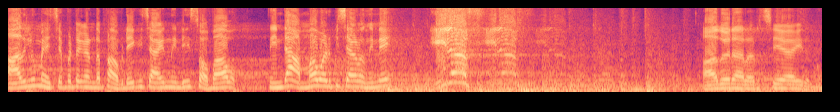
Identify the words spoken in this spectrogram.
അതിലും മെച്ചപ്പെട്ട് കണ്ടപ്പോ അവിടേക്ക് ചായ നിന്റെ ഈ സ്വഭാവം നിന്റെ അമ്മ പഠിപ്പിച്ചാണോ നിന്നെ? അതൊരലർച്ചയായിരുന്നു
